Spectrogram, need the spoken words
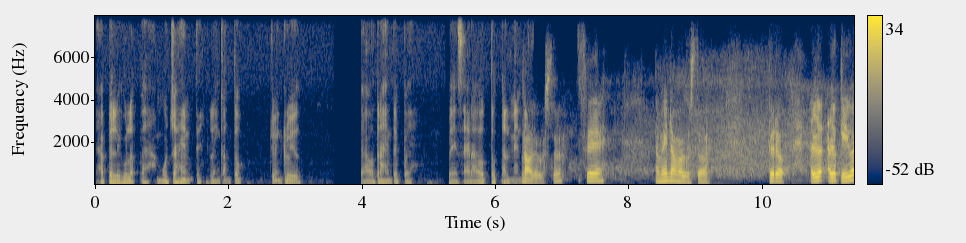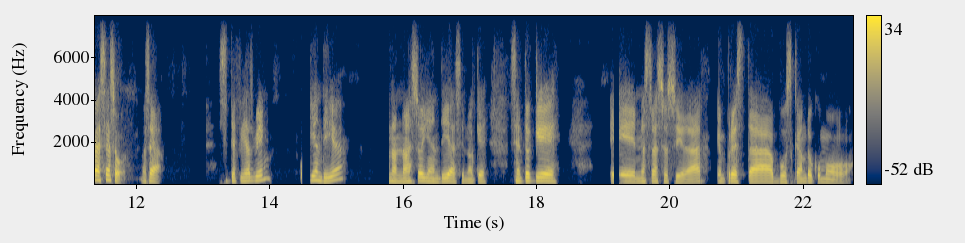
esa película, pues a mucha gente le encantó, yo incluido. A otra gente, pues, le desagradó totalmente. No le gustó. Sí, a mí no me gustó. Pero a lo, a lo que iba es eso. O sea, si te fijas bien, hoy en día, bueno, no es hoy en día, sino que siento que eh, nuestra sociedad siempre está buscando como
